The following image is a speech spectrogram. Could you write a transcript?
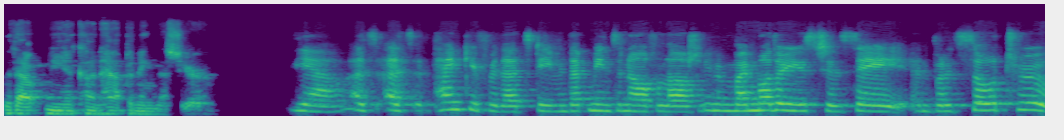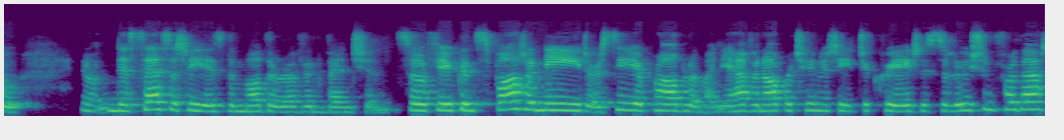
without Neocon happening this year. Yeah, as, as, thank you for that, Stephen. That means an awful lot. You know, my mother used to say, but it's so true you know, necessity is the mother of invention. So if you can spot a need or see a problem and you have an opportunity to create a solution for that,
